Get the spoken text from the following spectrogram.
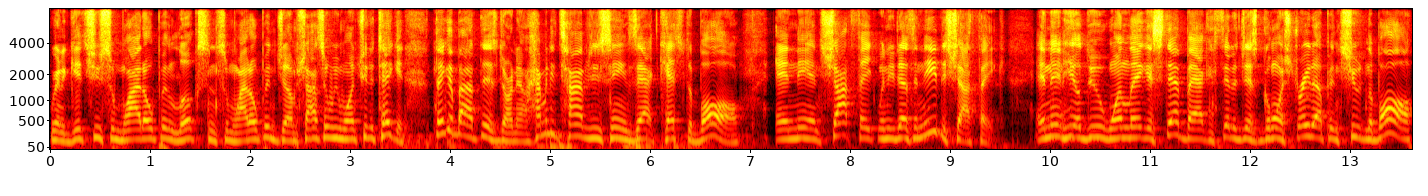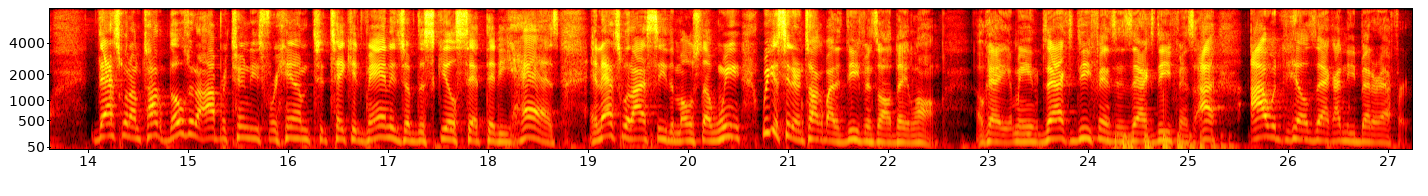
We're going to get you some wide open looks and some wide open jump shots, and we want you to take it. Think about this, Darnell. How many times have you seen Zach catch the ball and then shot fake when he doesn't need the shot fake? And then he'll do one legged step back instead of just going straight up and shooting the ball. That's what I'm talking. Those are the opportunities for him to take advantage of the skill set that he has, and that's what I see the most of. We we can sit there and talk about his defense all day long. Okay, I mean Zach's defense is Zach's defense. I I would tell Zach I need better effort.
